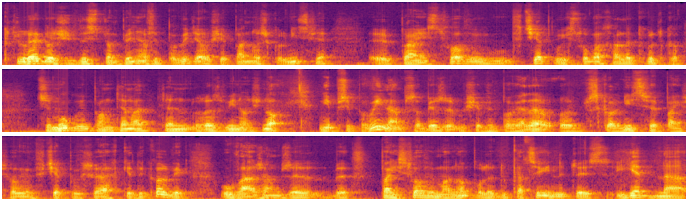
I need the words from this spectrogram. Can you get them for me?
któregoś wystąpienia wypowiedział się pan o szkolnictwie y, państwowym w ciepłych słowach, ale krótko. Czy mógłby Pan temat ten rozwinąć? No, nie przypominam sobie, żebym się wypowiadał o szkolnictwie państwowym w ciepłych słowach kiedykolwiek. Uważam, że państwowy monopol edukacyjny to jest jedna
